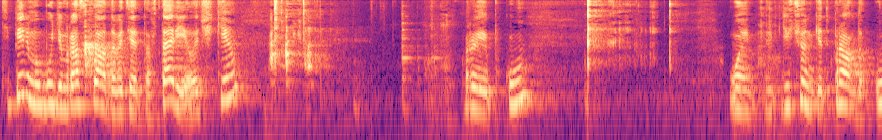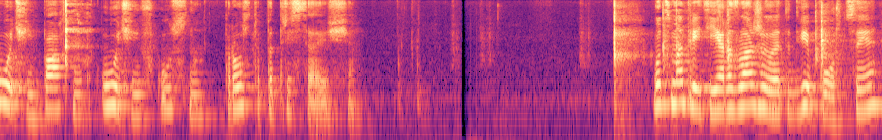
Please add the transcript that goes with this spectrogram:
теперь мы будем раскладывать это в тарелочке. Рыбку. Ой, девчонки, это правда очень пахнет, очень вкусно, просто потрясающе. Вот смотрите, я разложила это две порции.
